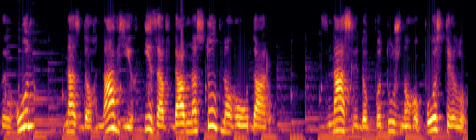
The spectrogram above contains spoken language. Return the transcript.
двигун, наздогнав їх і завдав наступного удару. Внаслідок потужного пострілу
